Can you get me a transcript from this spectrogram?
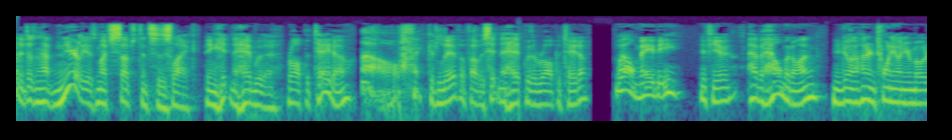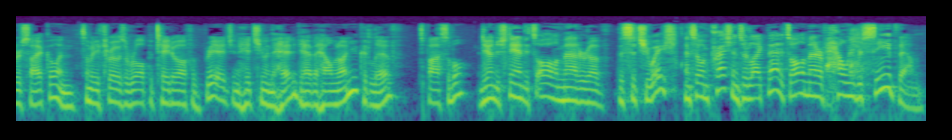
But it doesn't have nearly as much substance as like being hit in the head with a raw potato. Oh, I could live if I was hit in the head with a raw potato. Well, maybe if you have a helmet on, you're doing 120 on your motorcycle, and somebody throws a raw potato off a bridge and hits you in the head, if you have a helmet on, you could live. It's possible. Do you understand? It's all a matter of the situation. And so impressions are like that. It's all a matter of how we receive them.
